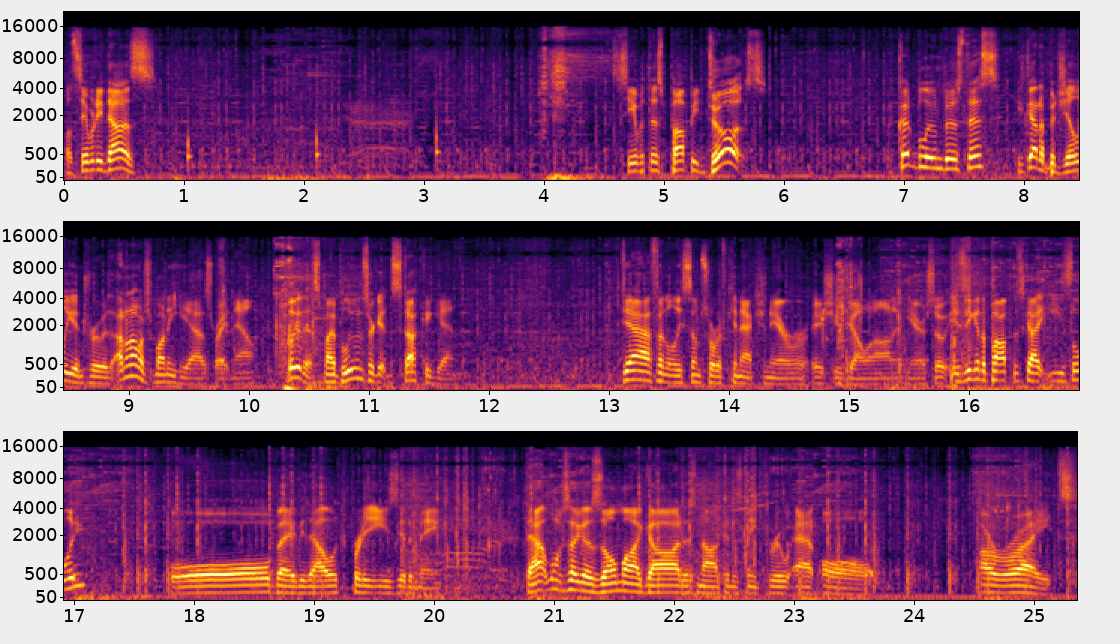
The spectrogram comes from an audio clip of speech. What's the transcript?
let's see what he does. See what this puppy does. Could balloon boost this. He's got a bajillion druids. I don't know how much money he has right now. Look at this. My balloons are getting stuck again. Definitely some sort of connection error issue going on in here. So is he going to pop this guy easily? Oh, baby, that looked pretty easy to me. That looks like a oh my god is not going to sneak through at all. All right.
